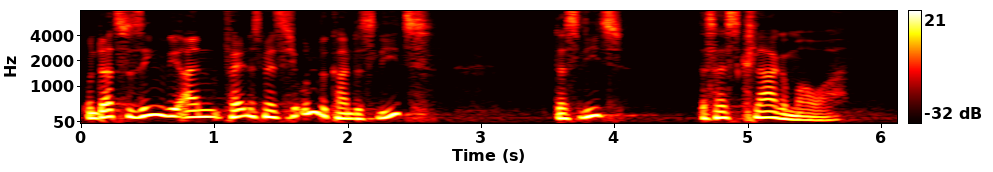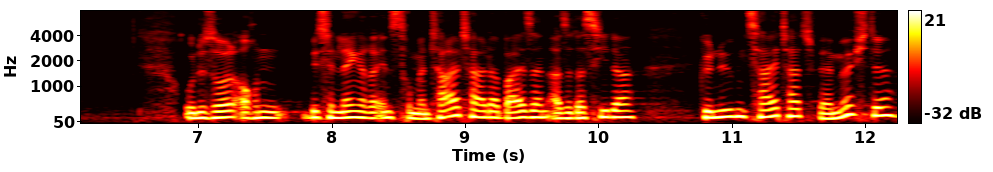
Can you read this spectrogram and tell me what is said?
Und dazu singen wir ein verhältnismäßig unbekanntes Lied. Das Lied, das heißt Klagemauer. Und es soll auch ein bisschen längerer Instrumentalteil dabei sein, also dass jeder genügend Zeit hat, wer möchte,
